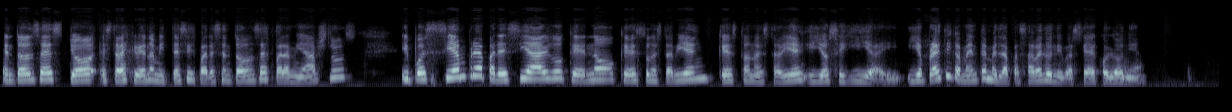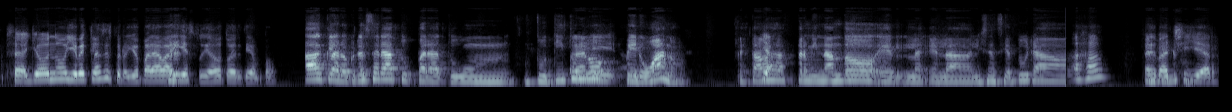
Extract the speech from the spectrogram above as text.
Entonces yo estaba escribiendo mi tesis para ese entonces, para mi Abschluss, y pues siempre aparecía algo que no, que esto no está bien, que esto no está bien, y yo seguía ahí. Y yo prácticamente me la pasaba en la Universidad de Colonia. O sea, yo no llevé clases, pero yo paraba ahí estudiando todo el tiempo. Ah, claro, pero ese era tu, para tu, tu título peruano. Estabas terminando en la licenciatura. Ajá, el bachiller.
